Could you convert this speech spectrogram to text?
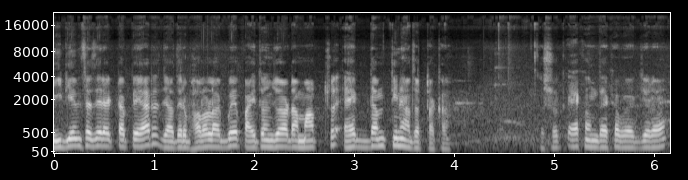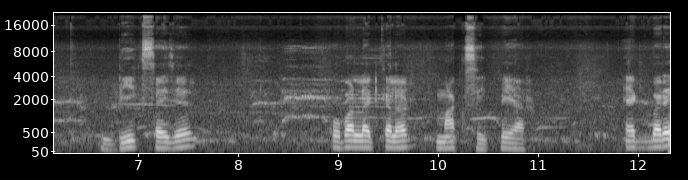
মিডিয়াম সাইজের একটা পেয়ার যাদের ভালো লাগবে পাইথন জোড়াটা মাত্র একদম তিন হাজার টাকা। দর্শক, এখন দেখাবো এক জোড়া বিগ সাইজের ওভার লাইট কালার মাক্সি পেয়ার একবারে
